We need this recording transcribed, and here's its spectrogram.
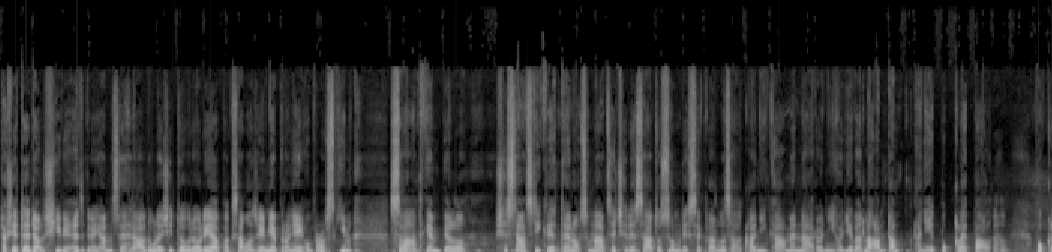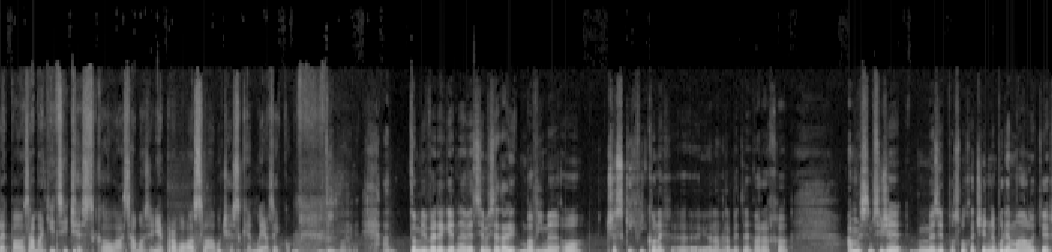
Takže to je další věc, kde Jan se hrál důležitou roli a pak samozřejmě pro něj obrovským svátkem byl 16. květen 1868, kdy se kladl základní kámen Národního divadla a on tam na něj poklepal. Aha. Poklepal za Matici Českou a samozřejmě provolal slávu českému jazyku. Výborně. A to mě vede k jedné věci. My se tady bavíme o českých výkonech eh, Jana Hraběte Haracha a myslím si, že mezi posluchači nebude málo těch,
